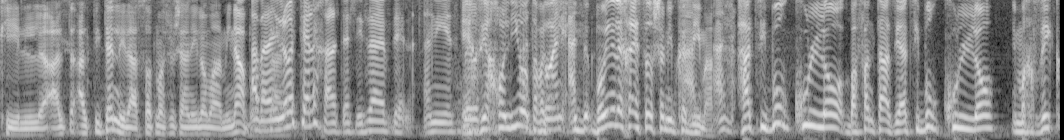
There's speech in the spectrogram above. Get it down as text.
כי אל, תיתן לי לעשות משהו שאני לא מאמינה בו. אבל זה- אני לא אתן לך לתת לי, זה ההבדל. אני אסביר איך לך. זה יכול להיות? אבל בואי- נלך עשר שנים קדימה. הציבור כולו, בפנטזיה, הציבור כולו מחזיק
